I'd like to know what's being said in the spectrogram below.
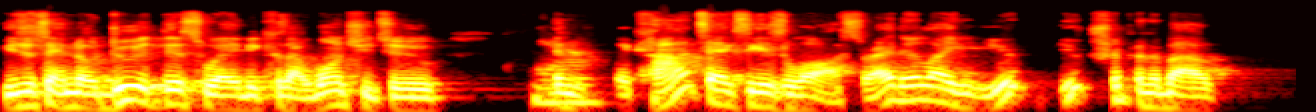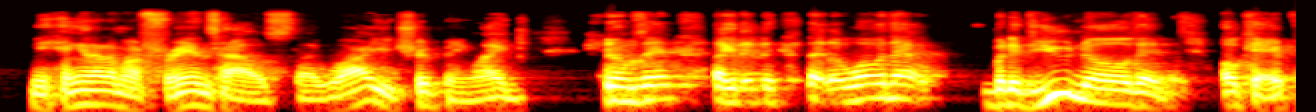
You're just saying, no, do it this way because I want you to. Yeah. And the context is lost, right? They're like, you're you're tripping about me hanging out at my friend's house. Like, why are you tripping? Like, you know what I'm saying? Like, like what would that? But if you know that, okay,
